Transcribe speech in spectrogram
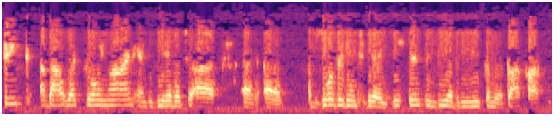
think about what's going on and to be able to uh, uh, uh, absorb it into their existence and be able to use some of the thought processes,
